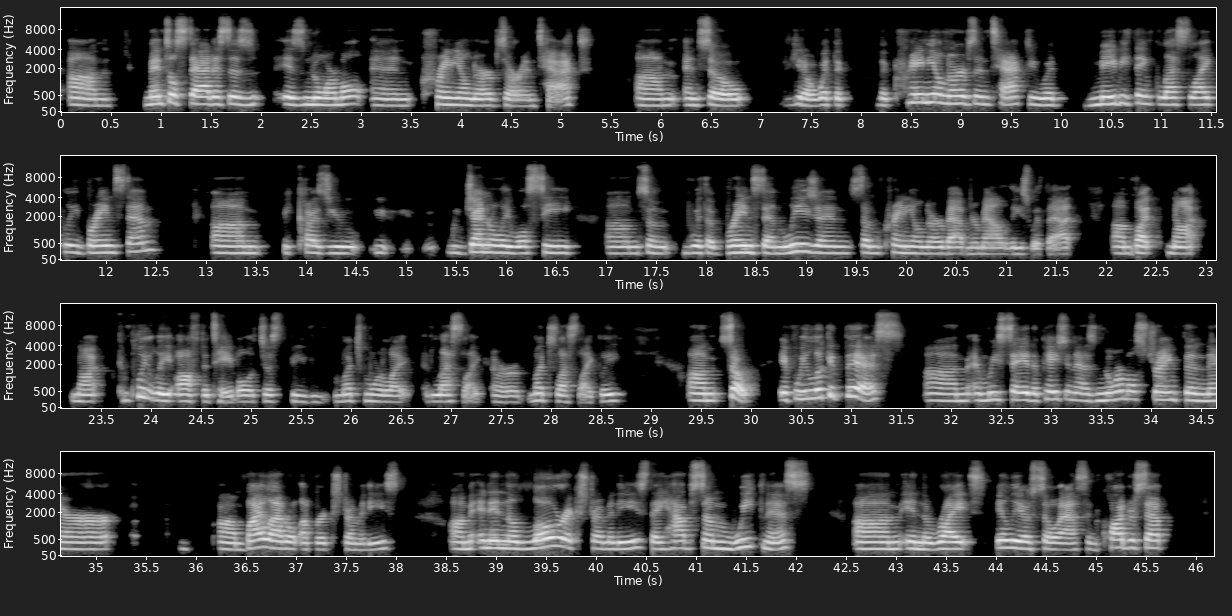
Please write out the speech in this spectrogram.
um, mental status is, is normal and cranial nerves are intact. Um, and so, you know, with the, the cranial nerves intact, you would maybe think less likely brainstem um, because you, you, we generally will see um, some with a brainstem lesion, some cranial nerve abnormalities with that, um, but not not completely off the table. It just be much more like less like or much less likely. Um, so if we look at this um, and we say the patient has normal strength in their um, bilateral upper extremities. Um, and in the lower extremities, they have some weakness um, in the right iliopsoas and quadricep,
